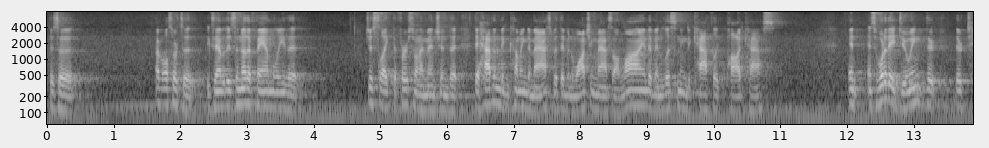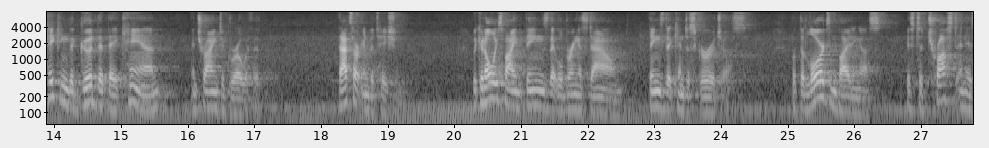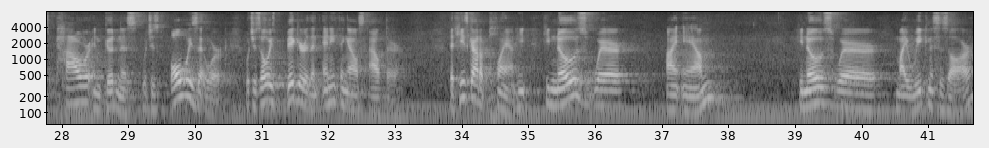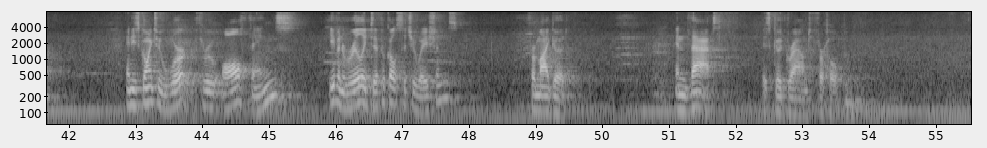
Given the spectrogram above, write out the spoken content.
There's a, I have all sorts of examples. There's another family that, just like the first one I mentioned, that they haven't been coming to Mass, but they've been watching Mass online, they've been listening to Catholic podcasts. And, and so, what are they doing? They're, they're taking the good that they can and trying to grow with it. That's our invitation. We can always find things that will bring us down, things that can discourage us. But the Lord's inviting us is to trust in His power and goodness, which is always at work, which is always bigger than anything else out there. That He's got a plan. He, he knows where I am, He knows where my weaknesses are, And He's going to work through all things, even really difficult situations, for my good. And that is good ground for hope.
